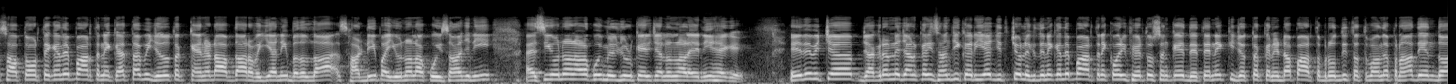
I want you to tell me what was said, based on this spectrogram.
ਸਾਫ਼ ਤੌਰ ਤੇ ਕਹਿੰਦੇ ਭਾਰਤ ਨੇ ਕਹਿਤਾ ਵੀ ਜਦੋਂ ਤੱਕ ਕੈਨੇਡਾ ਆਪਦਾ ਰਵੱਈਆ ਨਹੀਂ ਬਦਲਦਾ, ਸਾਡੀ ਭਾਈ ਉਹਨਾਂ ਨਾਲ ਕੋਈ ਸਾਂਝ ਨਹੀਂ ਐਸੀ ਉਹਨਾਂ ਨਾਲ ਕੋਈ ਮਿਲ ਜੁਲ ਕੇ ਚੱਲਣ ਵਾਲੇ ਨਹੀਂ ਹੈਗੇ। ਇਹਦੇ ਵਿੱਚ ਜਾਗਰਣ ਨੇ ਜਾਣਕਾਰੀ ਸਾਂਝੀ ਕਰੀ ਹੈ ਜਿਸ ਚੋਂ ਲਿਖਦੇ ਨੇ, ਕਹਿੰਦੇ ਭਾਰਤ ਨੇ ਇੱਕ ਵਾਰੀ ਫੇਰ ਤੋਂ ਸੰਕੇਤ ਦਿੱਤੇ ਨੇ ਕਿ ਜਦੋਂ ਤੱਕ ਕੈਨੇਡਾ ਭਾਰਤ ਵਿਰੋਧੀ ਤੱਤਾਂ ਦਾ ਪਨਾਹ ਦੇਣ ਦਾ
